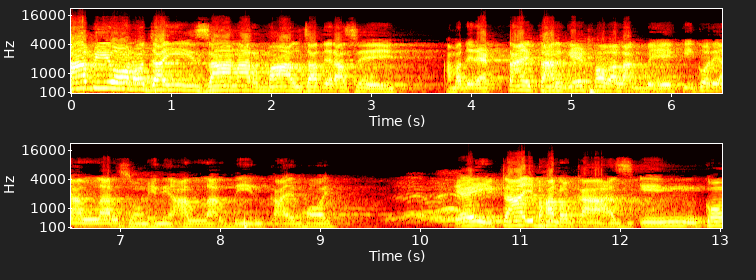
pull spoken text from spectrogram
দাবি অনুযায়ী জান আর মাল যাদের আছে, আমাদের একটাই টার্গেট হওয়া লাগবে, কি করে আল্লাহর জমিনে আল্লাহর দিন কায়েম হয়? এইটাই ভালো কাজ। ইনকুম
